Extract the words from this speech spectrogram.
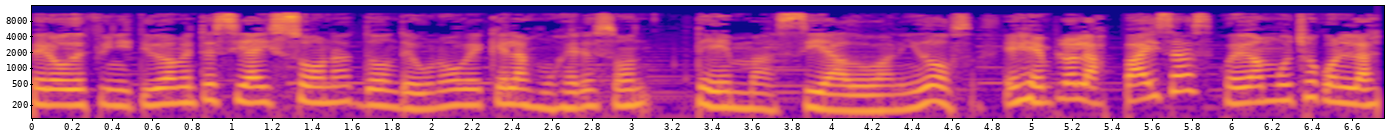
pero definitivamente sí hay zonas donde uno ve que las mujeres son demasiado vanidosas. Ejemplo, las paisas juegan mucho con, las,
